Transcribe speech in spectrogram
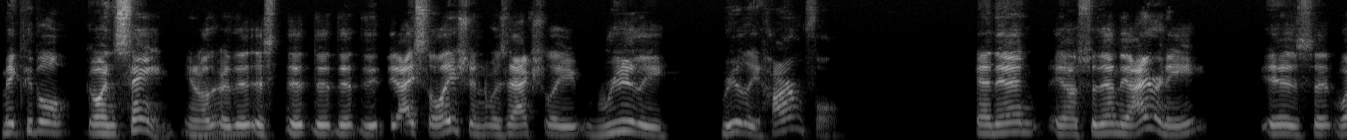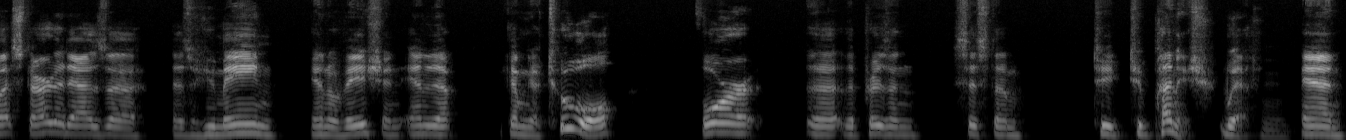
make people go insane. You know, mm this, the, the, the, the isolation was actually really, really harmful. And then, you know, so then the irony is that what started as a as a humane innovation ended up becoming a tool for the, the prison system to to punish with, mm. and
